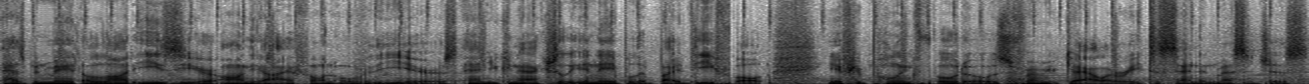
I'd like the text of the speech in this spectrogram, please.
has been made a lot easier on the iPhone over the years and you can actually enable it by default if you're pulling photos from your gallery to send in messages.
